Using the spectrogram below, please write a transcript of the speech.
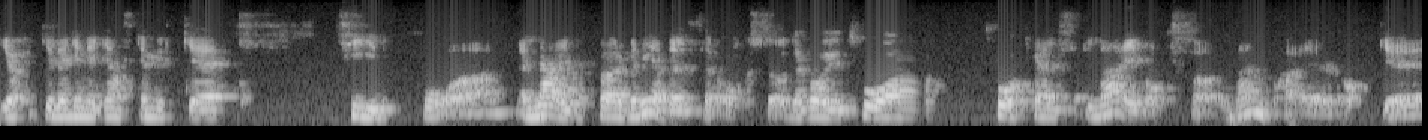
jag fick lägga ner ganska mycket tid på liveförberedelser också. Det var ju två tvåkvälls live också, Vampire. Och eh,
